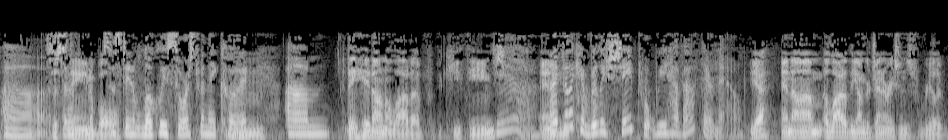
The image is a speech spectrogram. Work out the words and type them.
uh, sort of Sustainable. Sustainable, locally sourced when they could. Um, They hit on a lot of key themes. yeah, And, and, I feel like it really shaped what we have out there now. Yeah, and um, a lot of the younger generations really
